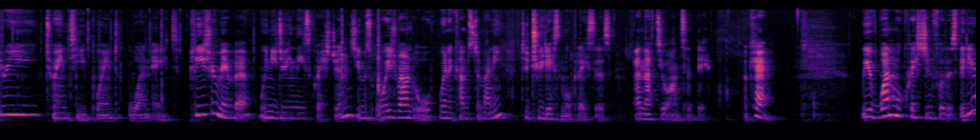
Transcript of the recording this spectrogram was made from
320.18. Please remember when you're doing these questions, you must always round off when it comes to money to two decimal places. And that's your answer there. Okay. We have one more question for this video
